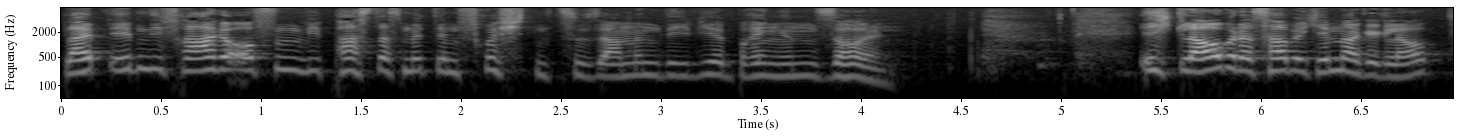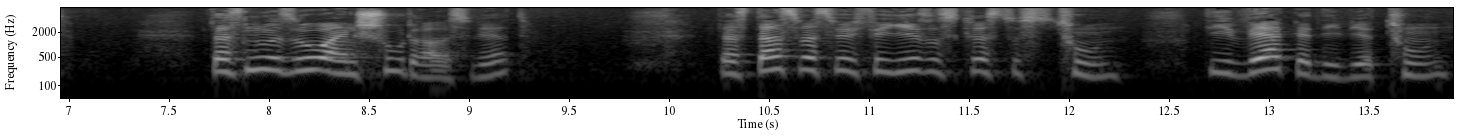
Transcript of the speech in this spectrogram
bleibt eben die Frage offen, wie passt das mit den Früchten zusammen, die wir bringen sollen. Ich glaube, das habe ich immer geglaubt, dass nur so ein Schuh draus wird, dass das, was wir für Jesus Christus tun, die Werke, die wir tun,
